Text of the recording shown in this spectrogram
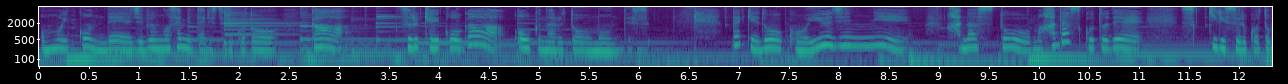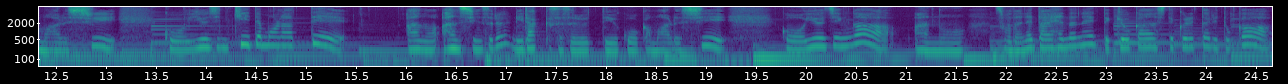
思い込んで自分を責めたりすることがする傾向が多くなると思うんです。だけどこう友人に話すと、まあ、話すことですっきりすることもあるしこう友人に聞いてもらってあの安心するリラックスするっていう効果もあるしこう友人があの「そうだね大変だね」って共感してくれたりとか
